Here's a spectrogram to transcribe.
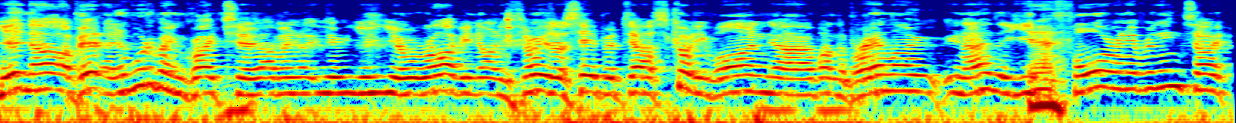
Yeah, no, I bet. And it would have been great to, I mean, you, you, you arrived in 93, as I said, but uh, Scotty Wynd uh, won the Brownlow, you know, the year yeah. before and everything, so it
